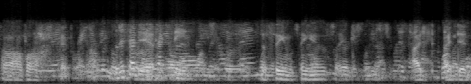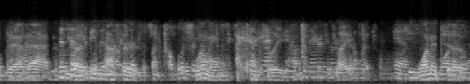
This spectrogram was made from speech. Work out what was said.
Oh, well. So this has to be texting. The same thing is, like, I, I did that, that, This has to be the, but after it's like published. swimming, I actually, like, wanted to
